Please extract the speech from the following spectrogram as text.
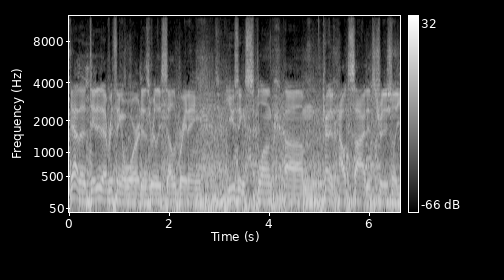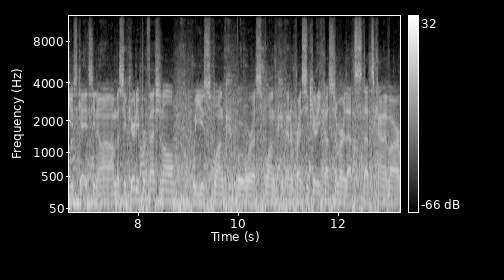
Yeah, the Data to Everything Award is really celebrating using Splunk um, kind of outside its traditional use case. You know, I'm a security professional, we use Splunk, we're, we're a Splunk enterprise security customer, that's, that's kind of our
